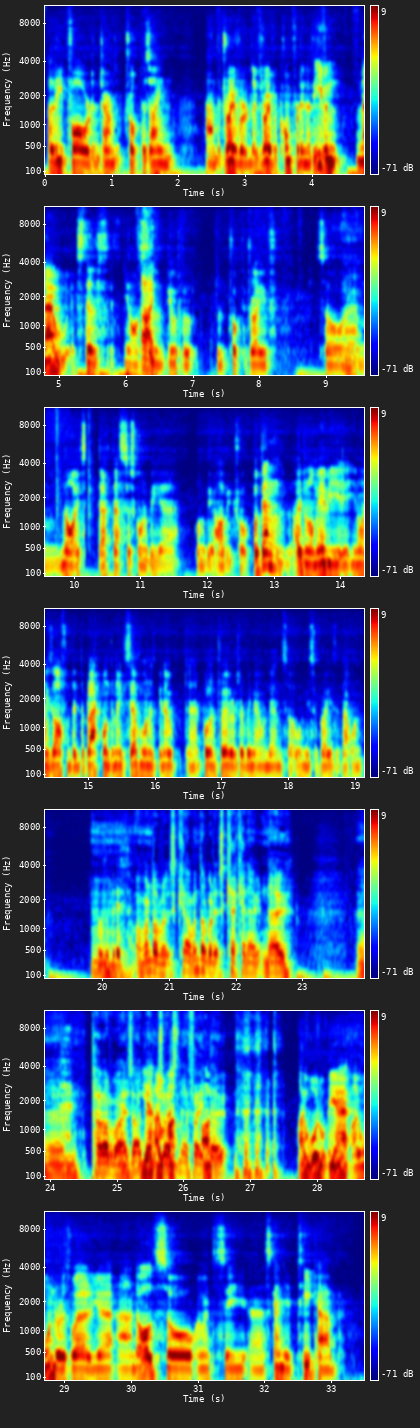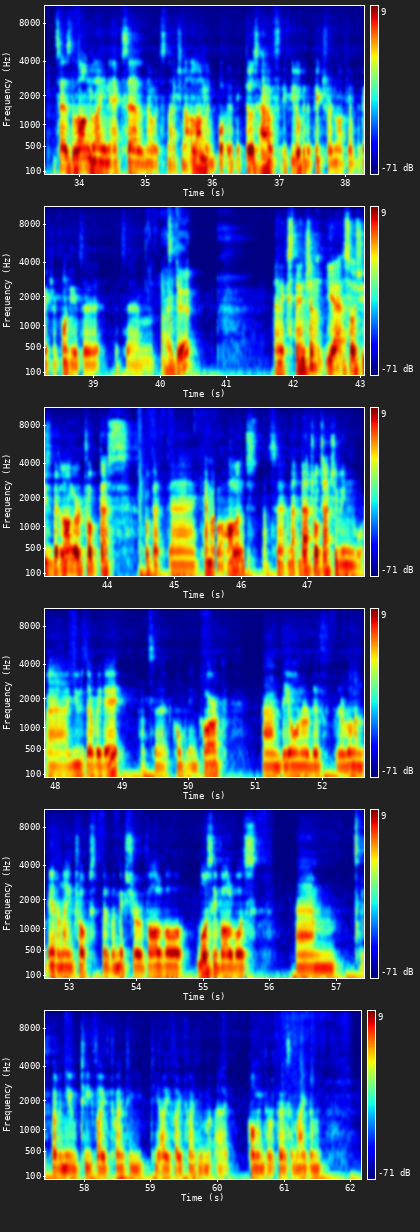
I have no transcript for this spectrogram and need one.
a leap forward in terms of truck design and the driver the driver comfort in it. Even now, it's still you know it's still beautiful truck to drive. So um, no, it's that that's just going to be a going to be a hobby truck. But then I don't know, maybe you know he's often the, the black one, the '97 one, has been out uh, pulling trailers every now and then. So I wouldn't be surprised if that one goes mm, a bit. I wonder what it's I wonder what it's kicking out now. Um, power wise, that'd yeah, be interesting I, I, to find I, out. I would, yeah, I wonder as well, yeah. And also, I went to see uh, Scania T Cab it says long line XL. Now it's actually not a long line, but it, it does have. If you look at the picture, I don't know if you have the picture in front of you. It's a it's um I do. an extension. Yeah, so she's a bit longer truck that's truck that uh, came out of Holland. That's uh, that, that truck's actually been uh, used every day. That's a company in Cork, and the owner they've, they're running eight or nine trucks, a bit of a mixture of Volvo, mostly Volvos. Um, we've got a new T520, T High 520 uh, coming to replace a Magnum,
